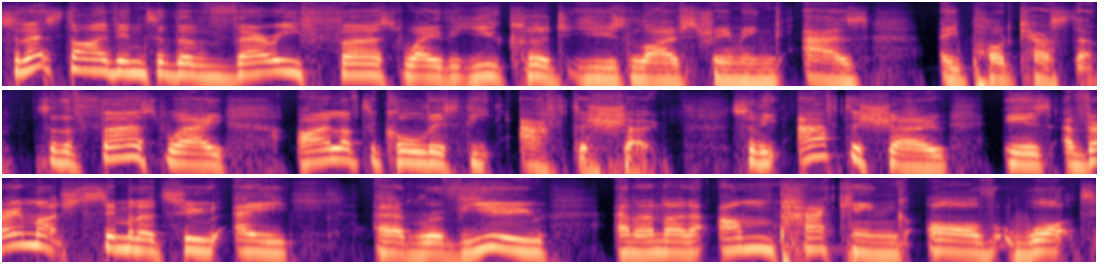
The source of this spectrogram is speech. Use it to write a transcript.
So let's dive into the very first way that you could use live streaming as a podcaster. So the first way, I love to call this the after show. So the after show is a very much similar to a, a review and an unpacking of what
